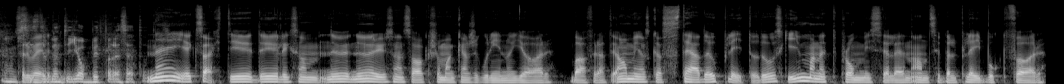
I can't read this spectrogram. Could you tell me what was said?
Ja, precis, det, det blir inte jobbigt på det sättet. Nej, exakt. Det, det är liksom, nu, nu är det ju sådana saker som man kanske går in och gör bara för att ja, men jag ska städa upp lite. Och då skriver man ett promise eller en Ansible playbook för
